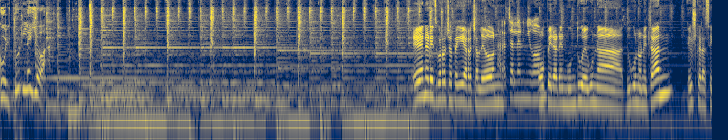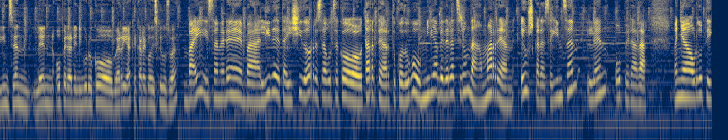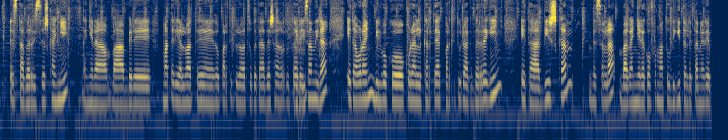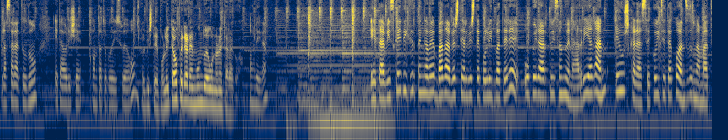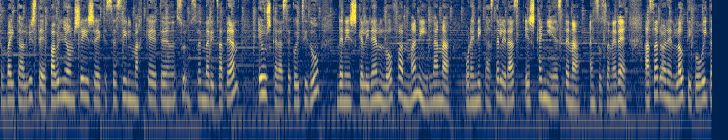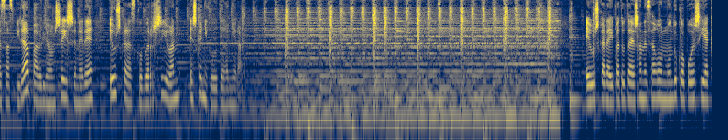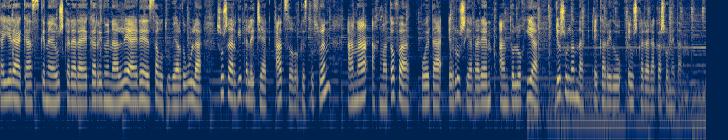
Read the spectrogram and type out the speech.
Kultur Leioa. Eneritz gorrotxategi arratsaldeon. Arratxaldeon inigo. Operaren mundu eguna dugun honetan, Euskaraz egintzen lehen operaren inguruko berriak ekarreko dizkiguzu, eh? Bai, izan ere, ba, lide eta isidor ezagutzeko tarte hartuko dugu, mila bederatzerun da amarrean Euskaraz egintzen lehen opera da. Baina ordutik ez da berriz eskaini, gainera ba, bere material bat edo partitura batzuk eta desagertuta ere izan dira, eta orain Bilboko koral karteak partiturak berregin, eta diskan, bezala, ba, gainerako formatu digitaletan ere plazaratu du, eta horixe kontatuko dizuegu. Albiste, polita operaren mundu egun honetarako. Hori da. Eta bizkaitik irten gabe bada beste albiste polit bat ere, opera hartu izan duen harriagan, Euskara zekoitzetako antzazlan bat baita albiste pabellon 6ek Cecil Marketen zendaritzapean, Euskara zekoitzi du Denis Kellyren Love and Money lana, oraindik gazteleraz eskaini ez dena, hain zuzen ere. Azaroaren lautik hogeita zazpira, pabellon 6en ere, Euskarazko bersioan eskainiko dute gainera. Euskara aipatuta esan dezagun munduko poesia kaierak azkena Euskarara ekarri duen aldea ere ezagutu behar dugula. Susa argitaletxeak atzo aurkeztu zuen, Ana Ahmatofa, poeta errusiarraren antologia Josu Landak ekarri du Euskarara kasu honetan.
